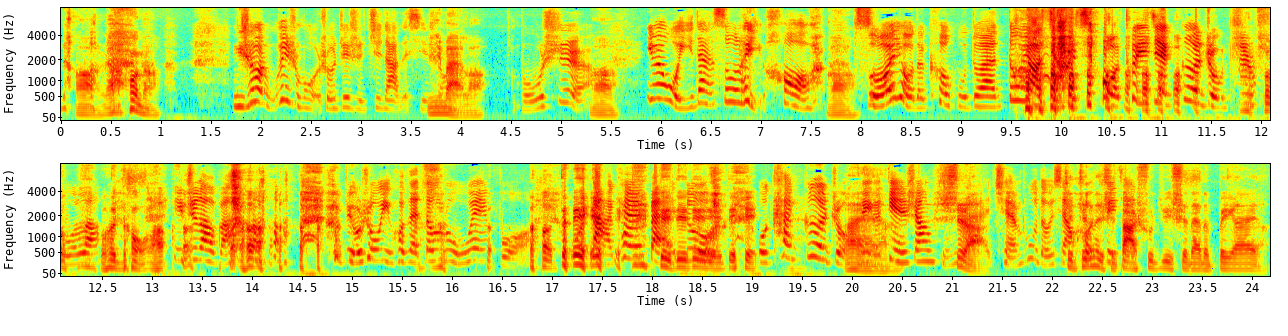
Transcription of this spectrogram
的。啊，然后呢，你知道为什么我说这是巨大的牺牲？你买？了不是，啊因为我一旦搜了以后，啊，所有的客户端都要向向我推荐各种制 服了。我懂了。你知道吧？比如说，我以后再登录微博，对我打开百度，对对对对对我看各种那个电商平台，全部都向这真的是我推荐。大数据时代的悲哀啊！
